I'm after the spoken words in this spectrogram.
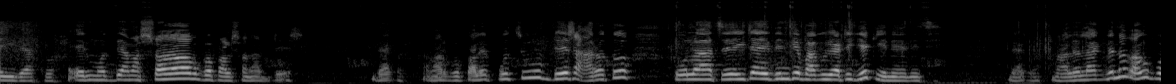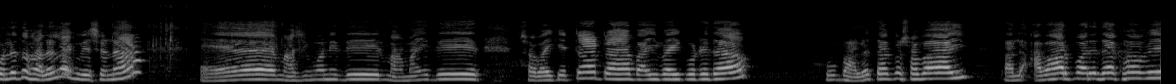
এই দেখো, এর মধ্যে আমার সব গোপাল সোনার ড্রেস দেখো, আমার গোপালের প্রচুর ড্রেস আরও তো তোলা আছে। এইটা এদিনকে বাগুইয়াটি গিয়ে কিনে এনেছি। দেখো, ভালো লাগবে না বাবু? পড়লে তো ভালো লাগবে শোনা হ্যাঁ মাসিমণিদের, মামাইদের, সবাইকে টাটা, বাই বাই করে দাও। খুব ভালো থাকো সবাই। তাহলে আবার পরে দেখা হবে।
